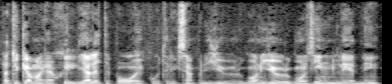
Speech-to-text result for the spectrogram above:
Där tycker jag man kan skilja lite på AIK och till exempel Djurgården. Djurgårdens inledning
